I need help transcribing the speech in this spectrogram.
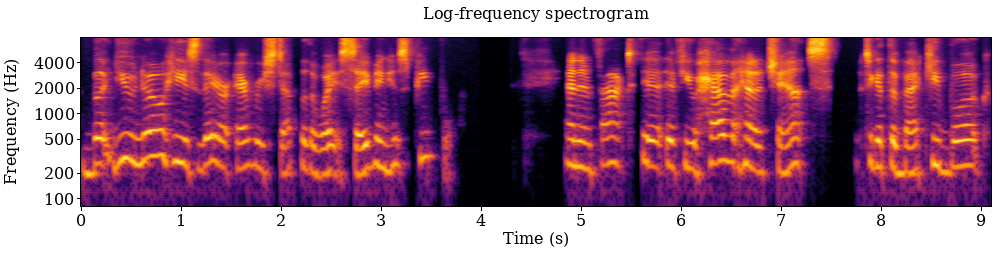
but you know he's there every step of the way, saving his people. And in fact, if you haven't had a chance to get the Becky book,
